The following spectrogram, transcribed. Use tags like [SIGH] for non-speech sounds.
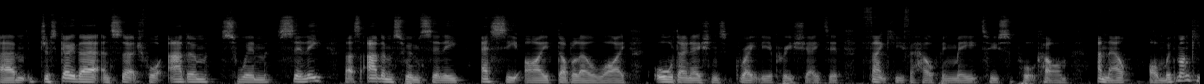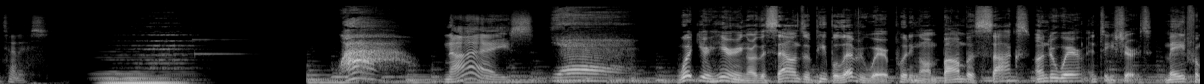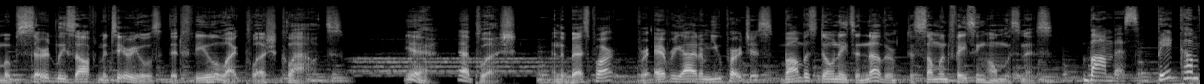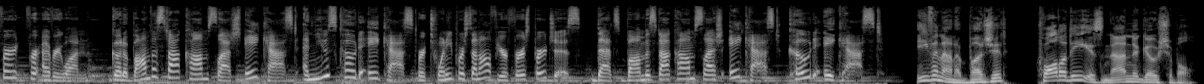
Um, just go there and search for Adam Swim Scilly. That's Adam Swim Scilly, S C I L L Y. All donations greatly appreciated. Thank you for helping me to support Calm. And now on with monkey tennis. Wow. Nice. Yeah. What you're hearing are the sounds of people everywhere putting on Bombas socks, underwear, and t-shirts made from absurdly soft materials that feel like plush clouds. Yeah, that plush. And the best part? For every item you purchase, Bombas donates another to someone facing homelessness. Bombas. Big comfort for everyone. Go to bombas.com slash ACAST and use code ACAST for 20% off your first purchase. That's bombas.com slash ACAST. Code ACAST. Even on a budget, quality is non-negotiable.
